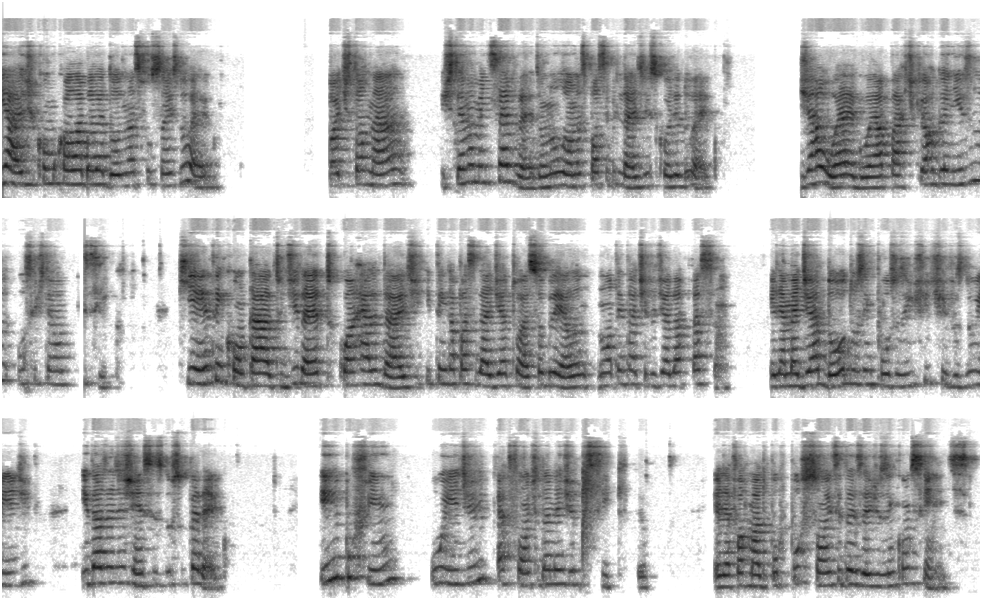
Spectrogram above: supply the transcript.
e age como colaborador nas funções do ego. Pode tornar extremamente severo, anulando as possibilidades de escolha do ego. Já o ego é a parte que organiza o sistema psíquico, que entra em contato direto com a realidade e tem capacidade de atuar sobre ela numa tentativa de adaptação. Ele é mediador dos impulsos instintivos do id e das exigências do superego. E, por fim, o id é fonte da energia psíquica. Ele é formado por pulsões e desejos inconscientes.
